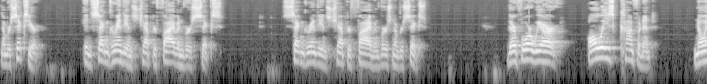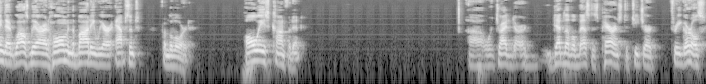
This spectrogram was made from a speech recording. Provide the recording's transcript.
number six here, in 2 Corinthians chapter 5 and verse 6. 2 Corinthians chapter 5 and verse number 6. Therefore, we are always confident, knowing that whilst we are at home in the body, we are absent from the Lord. Always confident Uh, we tried our dead level best as parents to teach our three girls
